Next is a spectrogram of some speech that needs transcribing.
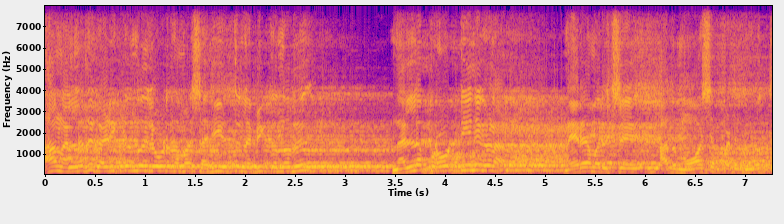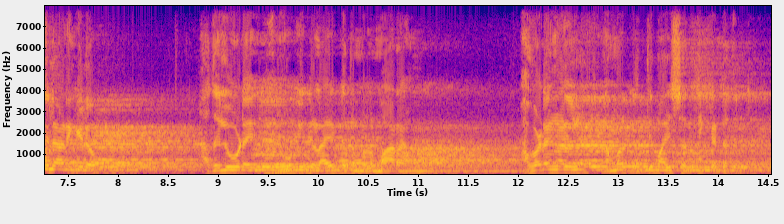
ആ നല്ലത് കഴിക്കുന്നതിലൂടെ നമ്മുടെ ശരീരത്തിൽ ലഭിക്കുന്നത് നല്ല പ്രോട്ടീനുകളാണ്. നേരെ മറിച്ച് അത് മോശപ്പെട്ട രൂപത്തിലാണെങ്കിലോ അതിലൂടെ രോഗികളായിട്ട് നമ്മൾ മാറാം. അവിടങ്ങൾ നമ്മൾ കൃത്യമായി ശ്രദ്ധിക്കേണ്ടതുണ്ട്.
